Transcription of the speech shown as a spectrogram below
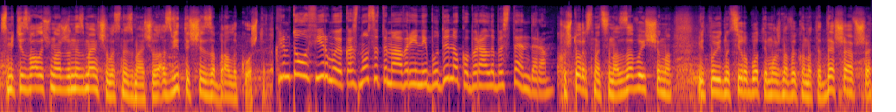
сміттєзвалищ у нас вже не зменшилось, не зменшилось, а звідти ще забрали кошти. Крім фірму, яка зноситиме аварійний будинок, обирали без тендера. Кошторисна ціна завищена. Відповідно, ці роботи можна виконати дешевше,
